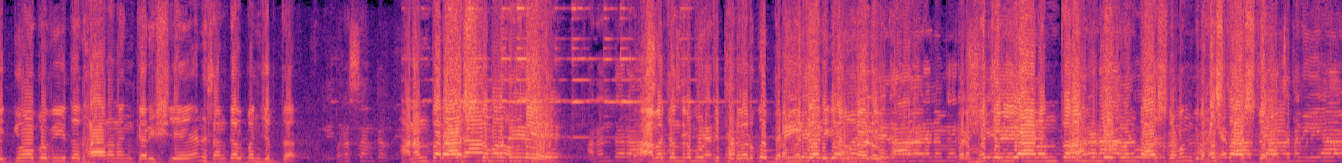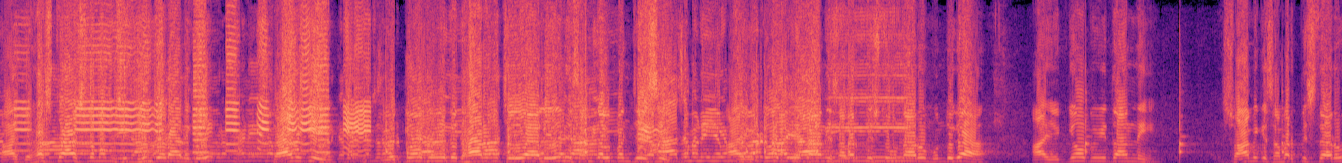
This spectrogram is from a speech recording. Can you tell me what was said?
యజ్ఞోపవీత ధారణం కరిష్యే అని సంకల్పం చెప్తారు. అనంతరాశ్రమం అంటే రామచంద్రమూర్తి ఇప్పటి వరకు బ్రహ్మచారిగా ఉన్నాడు. బ్రహ్మచర్యానంతరం ఉండేటువంటి ఆశ్రమం గృహస్థాశ్రమం. ఆ గృహస్థాశ్రమం సిద్ధించడానికి స్వామికి యజ్ఞోపవీత ధారణ చేయాలి అని సంకల్పం చేసి ఆ యజ్ఞోపవీతాన్ని సమర్పిస్తూ ఉన్నారు. ముందుగా ఆ యజ్ఞోపవీతాన్ని స్వామికి సమర్పిస్తారు.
